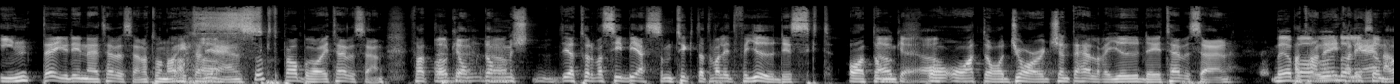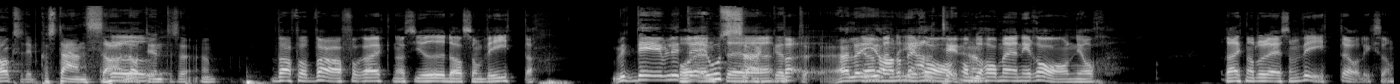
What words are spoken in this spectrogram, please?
inte är judinna i tv-serien. Att hon har italienskt påbrå i tv-serien. För att eh, Okej, de, de, jag tror det var CBS som tyckte att det var lite för judiskt. Och att, de, ja. och, och att då George inte heller är jude i tv-serien. Men jag Att bara han är italienare liksom, också, typ Costanza. Hur- Låter ju inte så. ja. varför, varför räknas judar som vita? Det är väl lite inte- osäkert. va- Eller Ja, gör men de det Iran, alltid? Om du har med en iranier, räknar du det som vit då liksom?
